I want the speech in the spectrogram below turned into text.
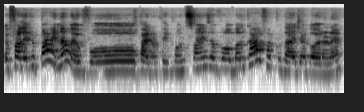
eu falei pro pai, não, eu vou, pai, não tem condições, eu vou bancar a faculdade agora, né?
